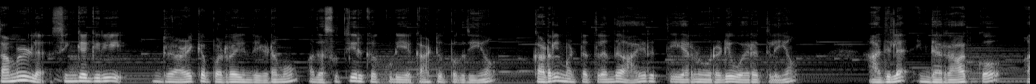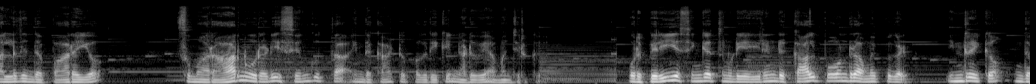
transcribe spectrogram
தமிழில் சிங்ககிரி என்று அழைக்கப்படுற இந்த இடமும் அதை சுற்றி இருக்கக்கூடிய காட்டுப்பகுதியும் கடல் மட்டத்திலேருந்து ஆயிரத்தி இரநூறு அடி உயரத்துலேயும் அதில் இந்த ராக்கோ அல்லது இந்த பாறையோ சுமார் 600 அடி செங்குத்தா இந்த காட்டுப்பகுதிக்கு நடுவே அமைஞ்சிருக்கு. ஒரு பெரிய சிங்கத்தினுடைய இரண்டு கால் போன்ற அமைப்புகள் இன்றைக்கும் இந்த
